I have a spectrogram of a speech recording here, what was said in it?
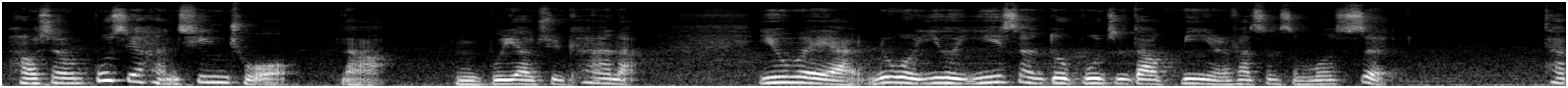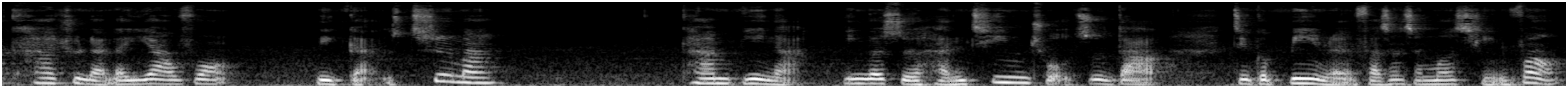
好像不是很清楚，那你不要去看了，因为啊，如果一个医生都不知道病人发生什么事。他开出来的药方，你敢吃吗？看病啊，应该是很清楚知道这个病人发生什么情况，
